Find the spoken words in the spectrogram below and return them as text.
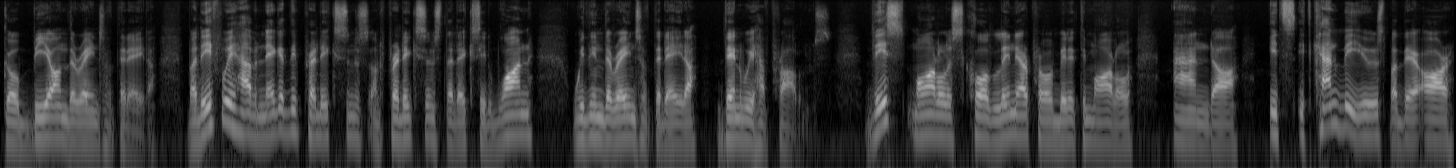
go beyond the range of the data. But if we have negative predictions or predictions that exceed 1 within the range of the data, then we have problems. This model is called linear probability model and uh, it's, it can be used but there are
